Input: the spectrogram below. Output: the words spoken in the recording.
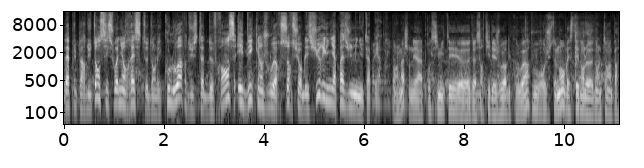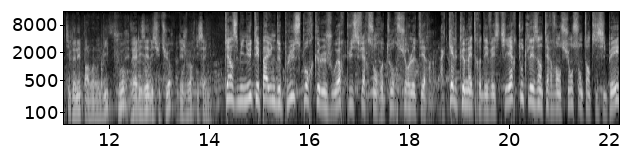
La plupart du temps, ces soignants restent dans les couloirs du Stade de France et dès qu'un joueur sort sur blessure, il n'y a pas une minute à perdre. Pendant le match, on est à proximité euh, de la sortie des joueurs du couloir pour justement rester dans le, dans le temps imparti donné par le World Rugby pour réaliser les sutures des joueurs qui saignent. 15 minutes et pas une de plus pour que le joueur puisse faire son retour sur le terrain. À quelques mètres des vestiaires, toutes les interventions sont anticipées.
